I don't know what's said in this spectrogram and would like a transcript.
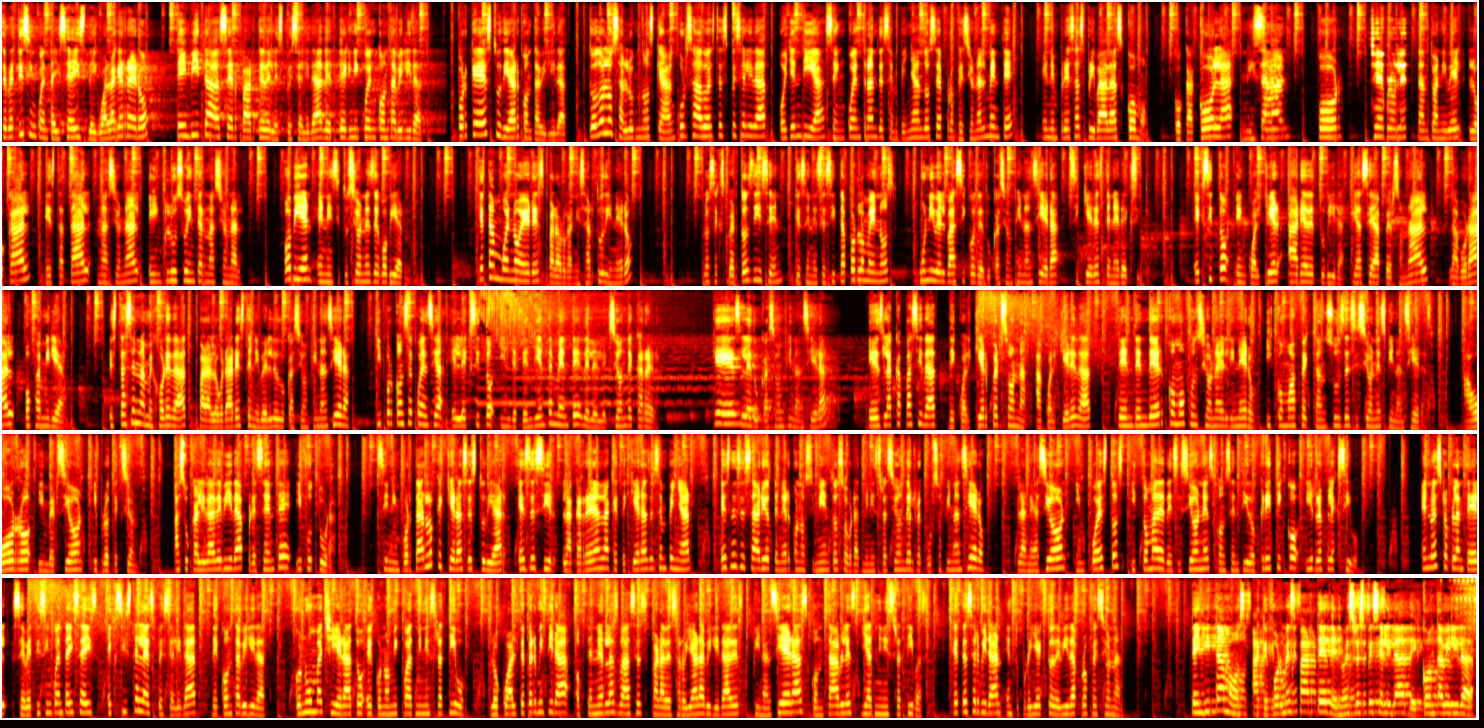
Cebeti 56 de Iguala Guerrero te invita a ser parte de la especialidad de técnico en contabilidad. ¿Por qué estudiar contabilidad? Todos los alumnos que han cursado esta especialidad hoy en día se encuentran desempeñándose profesionalmente en empresas privadas como Coca-Cola, Nissan, Ford, Chevrolet, tanto a nivel local, estatal, nacional e incluso internacional, o bien en instituciones de gobierno. ¿Qué tan bueno eres para organizar tu dinero? Los expertos dicen que se necesita por lo menos un nivel básico de educación financiera si quieres tener éxito. Éxito en cualquier área de tu vida, ya sea personal, laboral o familiar. Estás en la mejor edad para lograr este nivel de educación financiera y por consecuencia el éxito independientemente de la elección de carrera. ¿Qué es la educación financiera? Es la capacidad de cualquier persona a cualquier edad de entender cómo funciona el dinero y cómo afectan sus decisiones financieras, ahorro, inversión y protección, a su calidad de vida presente y futura. Sin importar lo que quieras estudiar, es decir, la carrera en la que te quieras desempeñar, es necesario tener conocimiento sobre administración del recurso financiero, planeación, impuestos y toma de decisiones con sentido crítico y reflexivo. En nuestro plantel CBT 56 existe la especialidad de contabilidad con un bachillerato económico administrativo, lo cual te permitirá obtener las bases para desarrollar habilidades financieras, contables y administrativas que te servirán en tu proyecto de vida profesional. Te invitamos a que formes parte de nuestra especialidad de contabilidad.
